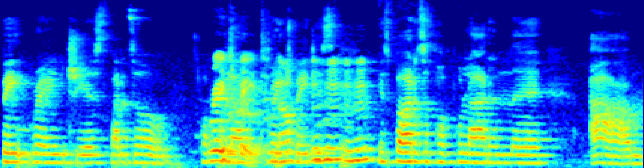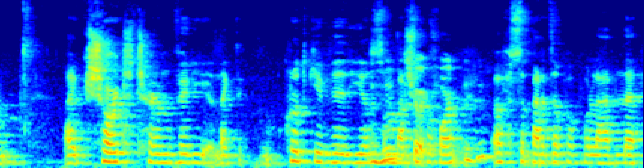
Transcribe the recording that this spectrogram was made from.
bait rage jest bardzo Rage popularny. bait. Rage no. bait jest, Mhm, mhm. jest bardzo popularny. Um, like short term video, like krótkie video są Mhm, bardzo short pop- form. Mhm. o, są bardzo popularne,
